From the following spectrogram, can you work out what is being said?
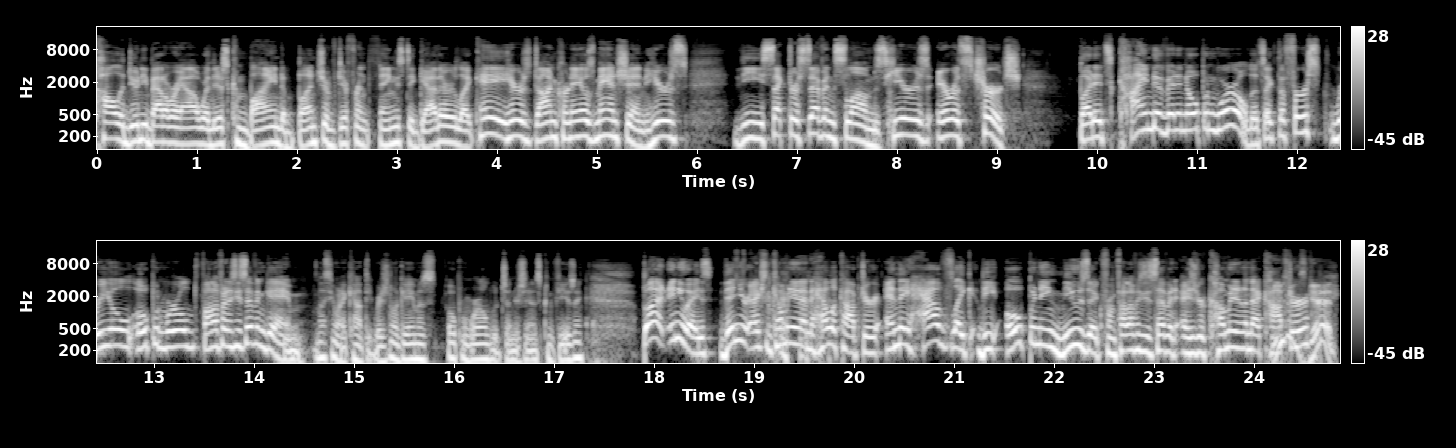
Call of Duty battle royale where they just combined a bunch of different things together. Like, hey, here's Don Corneo's mansion, here's the Sector Seven slums, here's Aerith's church. But it's kind of in an open world. It's like the first real open world Final Fantasy VII game, unless you want to count the original game as open world, which I understand is confusing. But anyways, then you're actually coming in on a helicopter, and they have like the opening music from Final Fantasy VII as you're coming in on that copter. Good.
